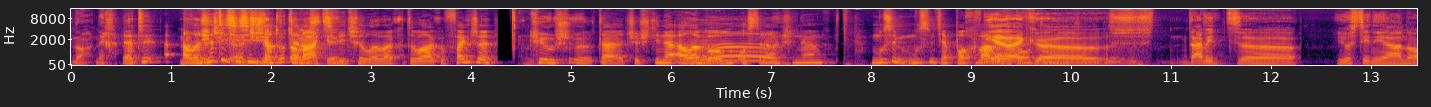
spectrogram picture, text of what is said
no, nech... Ja ty, no, ale nič, že ty si si to teraz máte. cvičil, lebo ako to bolo ako fakt, že či už e, tá čeština alebo no. ostravčina, musím, musím ťa pochváliť. Nie, tak uh, David uh, Justiniano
